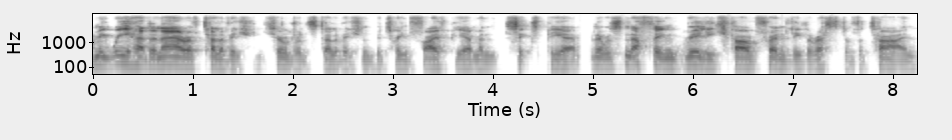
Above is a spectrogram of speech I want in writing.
I mean, we had an hour of television, children's television, between 5 p.m. and 6 p.m. There was nothing really child friendly the rest of the time.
